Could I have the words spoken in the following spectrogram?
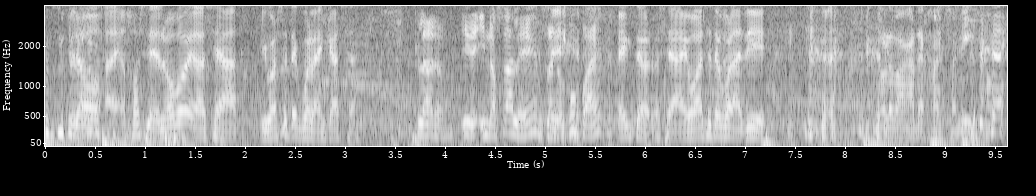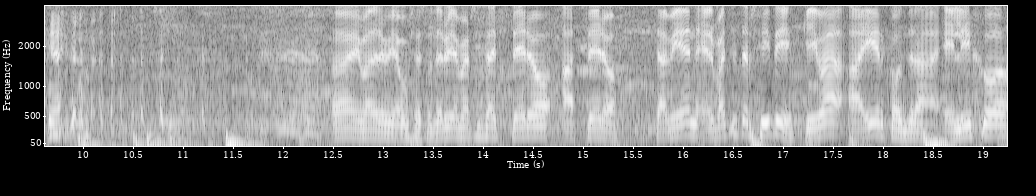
Pero, eh, José, luego, o sea, igual se te cuela en casa. Claro, y, y no sale, ¿eh? Plan, Sí. ocupa, ¿eh? Héctor, o sea, igual se te cuela a ti. No le van a dejar salir, no, estoy seguro. Ay, madre mía, pues eso, Derby de Merseyside 0 a 0. También el Manchester City, que iba a ir contra el hijo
